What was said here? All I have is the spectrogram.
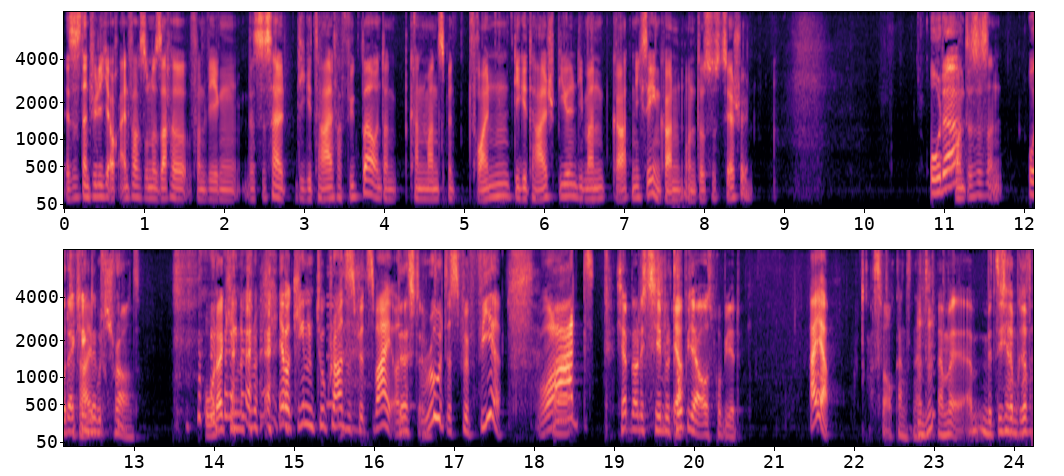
Es ist natürlich auch einfach so eine Sache von wegen, das ist halt digital verfügbar und dann kann man es mit Freunden digital spielen, die man gerade nicht sehen kann. Und das ist sehr schön. Oder, Und das ist ein, oder Kingdom Crowns. Oder Kingdom Two. Ja, aber Kingdom Two Crowns ist für zwei und Das. Root ist für vier. What? Ich habe neulich Tabletopia ausprobiert. Ah ja. Das war auch ganz nett. Mhm. Äh, mit sicherem Griff.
